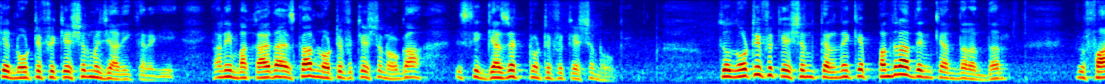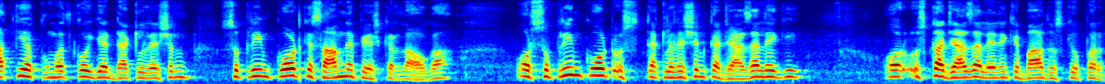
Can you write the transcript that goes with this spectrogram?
के नोटिफिकेशन में जारी करेगी। यानी बाकायदा इसका नोटिफिकेशन होगा, इसकी गैज़ेट नोटिफिकेशन होगी। तो नोटिफिकेशन करने के पंद्रह दिन के अंदर अंदर विफाकी हुकूमत को यह डेक्लरेशन सुप्रीम कोर्ट के सामने पेश करना होगा और सुप्रीम कोर्ट उस डेक्लरेशन का जायज़ा लेगी। और उसका जायज़ा लेने के बाद उसके ऊपर,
